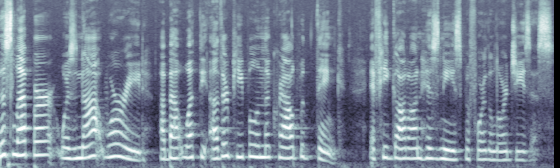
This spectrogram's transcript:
This leper was not worried about what the other people in the crowd would think if he got on his knees before the Lord Jesus.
